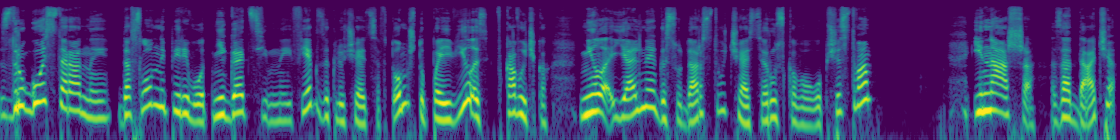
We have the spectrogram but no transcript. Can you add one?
С другой стороны, дословный перевод, негативный эффект заключается в том, что появилась, в кавычках, нелояльная государству часть русского общества – и наша задача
